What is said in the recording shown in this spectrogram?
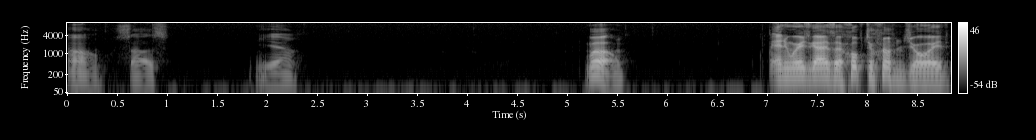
Oh, saws. Yeah. Well. Anyways, guys, I hope you enjoyed.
